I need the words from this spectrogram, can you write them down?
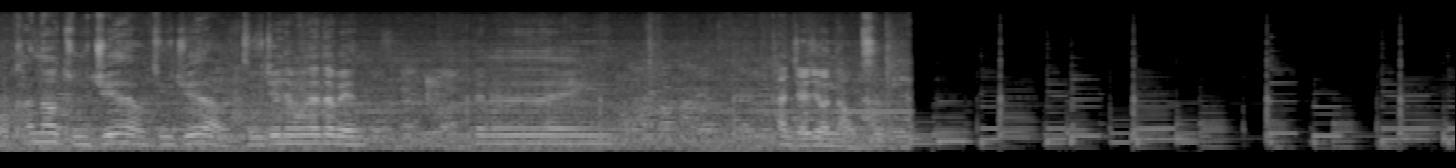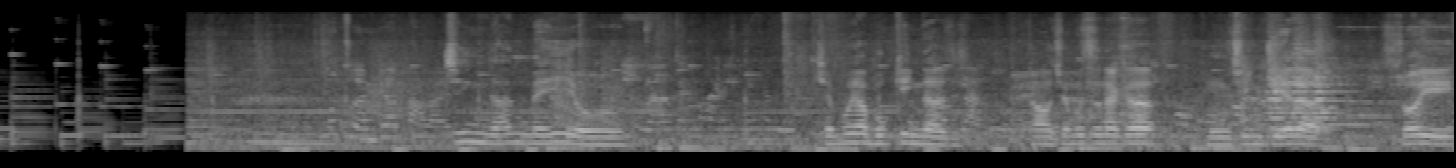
我看到主角了，主角了，主角全部在这边。对对对对，看起来就很好吃。竟然没有，全部要 booking 的，刚好全部是那个母亲节的，所以。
